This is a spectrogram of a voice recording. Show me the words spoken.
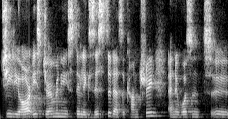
gdr east germany still existed as a country and it wasn't uh,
